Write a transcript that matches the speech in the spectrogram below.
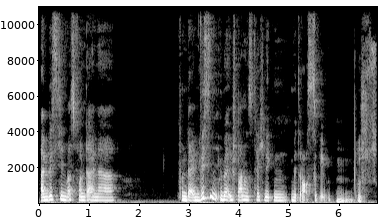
ein bisschen was von deiner, von deinem Wissen über Entspannungstechniken mit rauszugeben. Das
